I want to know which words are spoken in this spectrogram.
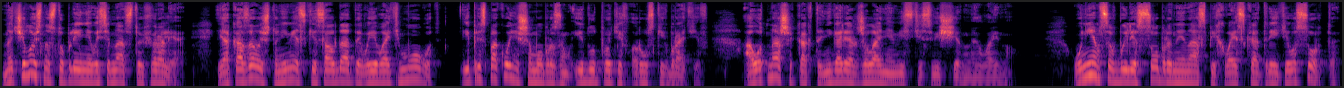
Началось наступление 18 февраля, и оказалось, что немецкие солдаты воевать могут и преспокойнейшим образом идут против русских братьев, а вот наши как-то не горят желанием вести священную войну. У немцев были собраны наспех войска третьего сорта,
